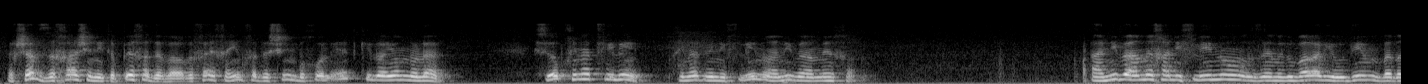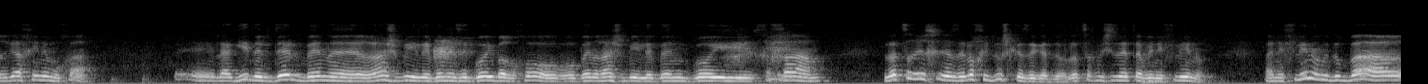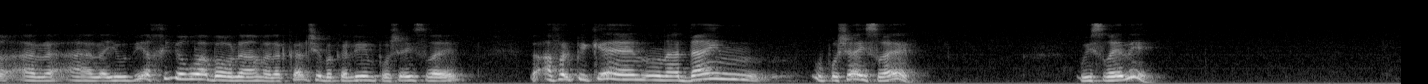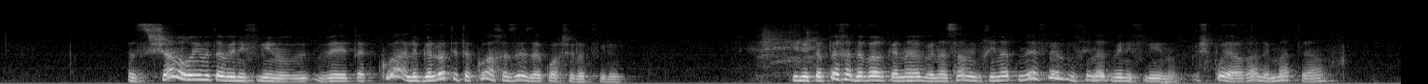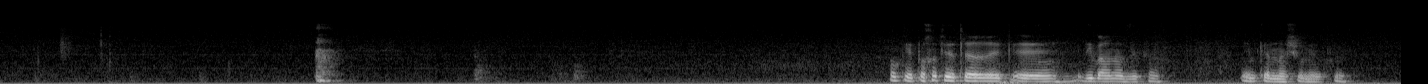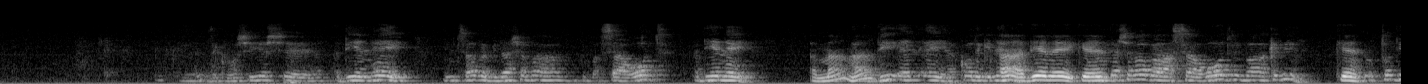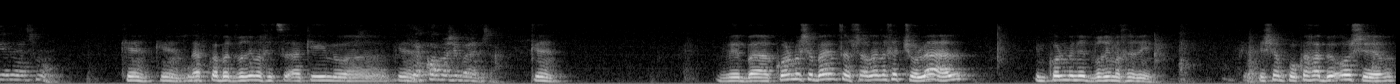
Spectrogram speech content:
עכשיו זכה שנתהפך הדבר וחי חיים חדשים בכל עת כאילו היום נולד. זו בחינת תפילין, בחינת ונפלינו אני ועמך. אני ועמך נפלינו זה מדובר על יהודים בדרגה הכי נמוכה. להגיד הבדל בין אה, רשב"י לבין איזה גוי ברחוב או בין רשב"י לבין גוי חכם לא צריך, זה לא חידוש כזה גדול, לא צריך בשביל זה את ה"ונפלינו". הנפלינו מדובר על, על היהודי הכי גרוע בעולם, על הקל שבקלים, פושעי ישראל, ואף על פי כן הוא עדיין, הוא פושע ישראל. הוא ישראלי. אז שם רואים את ה"ונפלינו", ואת הכוח, לגלות את הכוח הזה זה הכוח של התפילין. כי נתהפך הדבר כנ"ל ונעשה מבחינת נפל בבחינת ונפלינו. יש פה הערה למטה. אוקיי, פחות או יותר אה, דיברנו על זה כאן. אין כאן משהו מיוחד. זה כמו שיש, אה, ה-DNA נמצא במידה שווה בשערות, ה-DNA. מה? מה? ה-DNA, הקוד הגנטי. אה, ה-DNA, כן, במידה שווה בשערות ובעקבים. כן, זה אותו DNA עצמו. כן, כן, דווקא בדברים החיצוניים, כאילו, כן, זה כל מה שבאמצע. כן. ובכל מה שבאמצע אפשר ללכת שולל עם כל מיני דברים אחרים. יש שם כל כך הרבה עושר,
